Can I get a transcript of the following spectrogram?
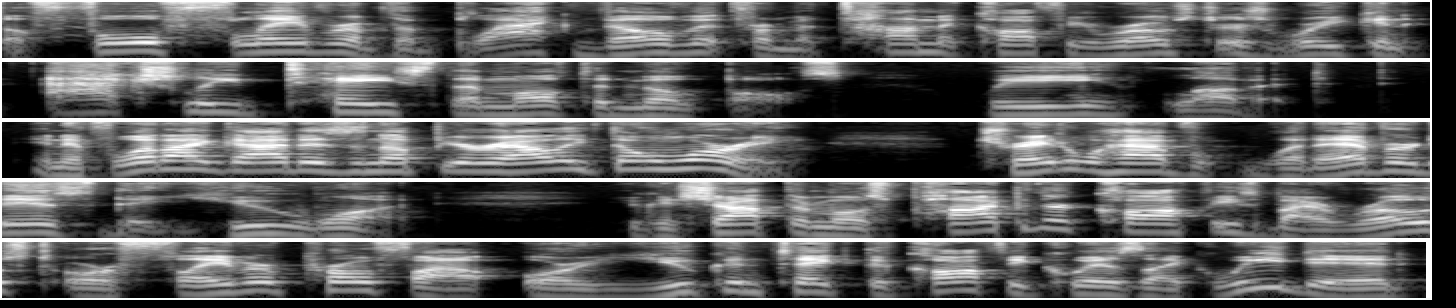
the full flavor of the Black Velvet from Atomic Coffee Roasters, where you can actually taste the malted milk balls. We love it. And if what I got isn't up your alley, don't worry. Trade will have whatever it is that you want. You can shop their most popular coffees by roast or flavor profile, or you can take the coffee quiz like we did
